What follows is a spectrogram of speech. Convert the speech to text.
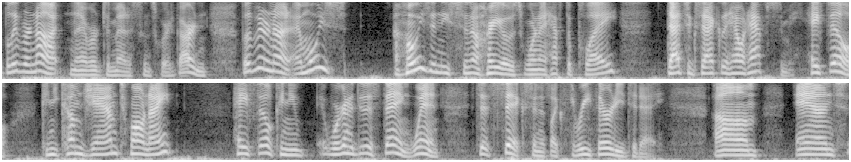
believe it or not, never to Madison Square Garden, believe it or not, I'm always I'm always in these scenarios when I have to play. That's exactly how it happens to me. Hey Phil, can you come jam tomorrow night? Hey Phil, can you? We're gonna do this thing. When? It's at six, and it's like three thirty today. Um, and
